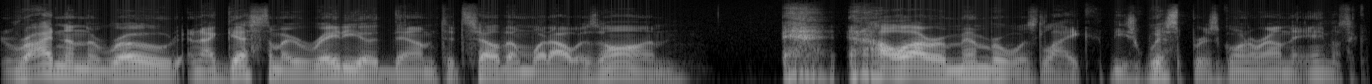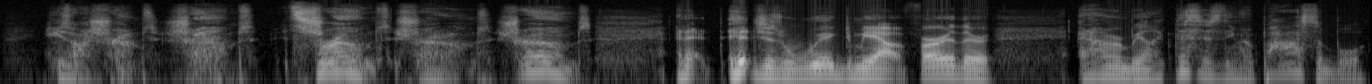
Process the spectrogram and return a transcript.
riding on the road, and I guess somebody radioed them to tell them what I was on. And all I remember was like these whispers going around the ambulance, like, he's on shrooms, shrooms, it's shrooms, shrooms, shrooms. And it, it just wigged me out further. And I remember being like, this isn't even possible.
